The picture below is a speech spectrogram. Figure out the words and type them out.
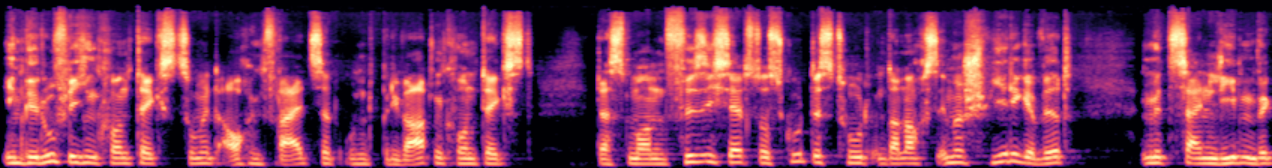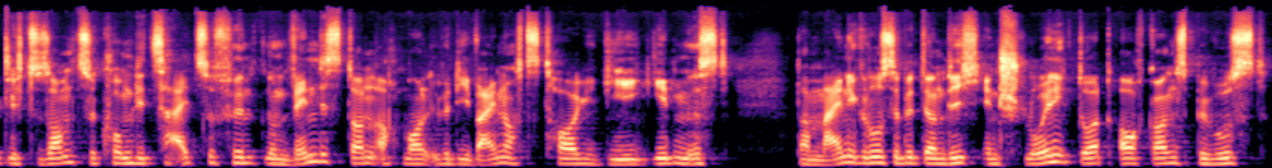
im beruflichen Kontext, somit auch im Freizeit- und privaten Kontext, dass man für sich selbst was Gutes tut und dann auch es immer schwieriger wird, mit seinen Lieben wirklich zusammenzukommen, die Zeit zu finden. Und wenn das dann auch mal über die Weihnachtstage gegeben ist, dann meine große Bitte an dich, entschleunigt dort auch ganz bewusst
